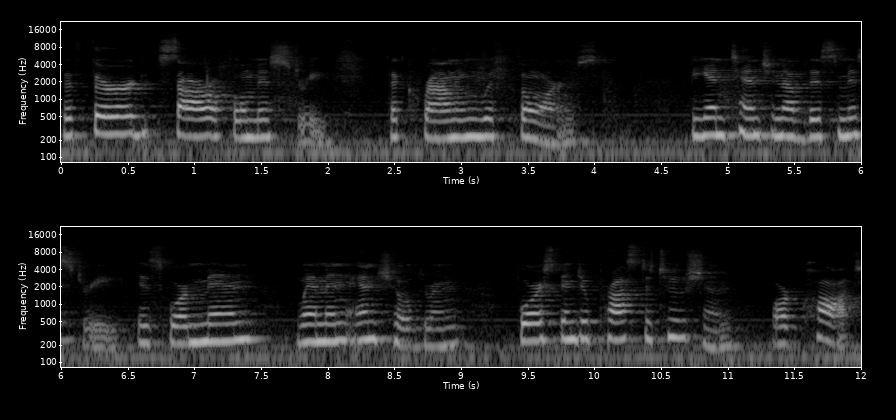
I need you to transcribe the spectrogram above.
The third sorrowful mystery, the crowning with thorns. The intention of this mystery is for men, women, and children forced into prostitution or caught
